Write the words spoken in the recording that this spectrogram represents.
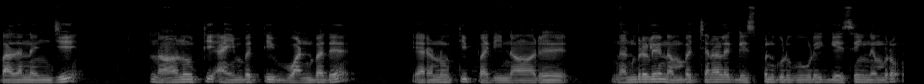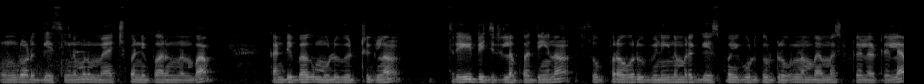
பதினஞ்சு நானூற்றி ஐம்பத்தி ஒன்பது இரநூத்தி பதினாறு. நண்பர்களே நம்ம சேனலில் கெஸ் பண்ணி கொடுக்கக்கூடிய கெஸ்ஸிங் நம்பரும் உங்களோட கெஸ்ஸிங் நம்பரும் மேட்ச் பண்ணி பாருங்கள் நண்பா. கண்டிப்பாக முழு வெற்றிக்கலாம் த்ரீ டிஜிட்டில் பார்த்தீங்கன்னா சூப்பராக ஒரு வினிங் நம்பரை கெஸ் பண்ணி கொடுத்துட்ருக்கோம் நம்ம எம்எஸ் டூ லாட்ரியில்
